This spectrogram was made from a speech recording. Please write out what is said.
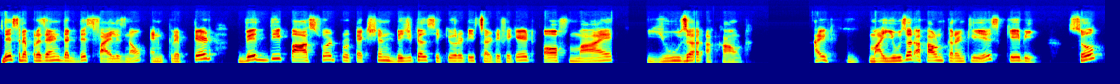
This represents that this file is now encrypted with the password protection digital security certificate of my user account right? My user account currently is KB. So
